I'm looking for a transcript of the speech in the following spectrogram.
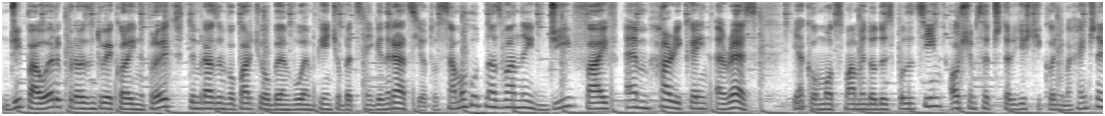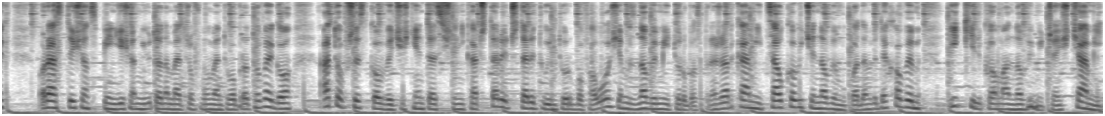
G-Power prezentuje kolejny projekt, tym razem w oparciu o BMW M5 obecnej generacji. Oto samochód nazwany G5M Hurricane RS. Jaką moc mamy do dyspozycji? 840 koni mechanicznych oraz 1050 Nm momentu obrotowego, a to wszystko wyciśnięte z silnika 4.4 Twin Turbo V8 z nowymi turbosprężarkami, całkowicie nowym układem wydechowym i kilkoma nowymi częściami.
